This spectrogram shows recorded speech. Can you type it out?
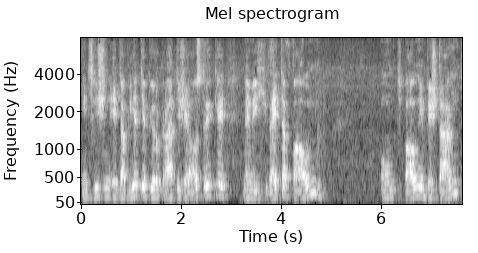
inzwischen etablierte bürokratische Ausdrücke, nämlich weiterbauen und bauen im Bestand.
